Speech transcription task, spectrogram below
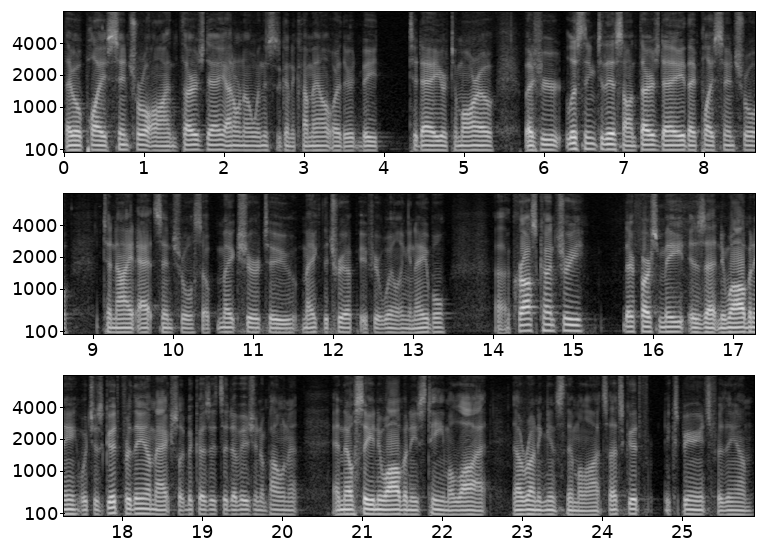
They will play Central on Thursday. I don't know when this is going to come out, whether it be today or tomorrow. But if you're listening to this on Thursday, they play Central tonight at Central. So make sure to make the trip if you're willing and able. Uh, cross country, their first meet is at New Albany, which is good for them actually because it's a division opponent, and they'll see New Albany's team a lot. They'll run against them a lot, so that's good f experience for them.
